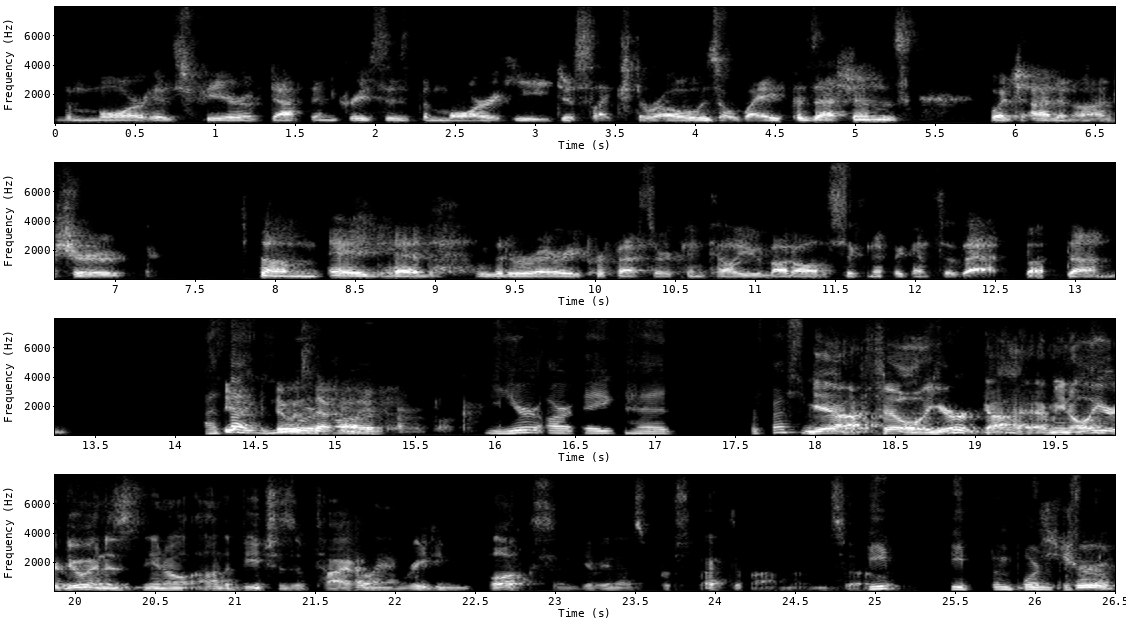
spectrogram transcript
the more his fear of death increases, the more he just like throws away possessions, which I don't know, I'm sure some egghead literary professor can tell you about all the significance of that. But um I thought yeah, it was definitely our, a book. You're our egghead professor. Yeah, Phil, you're a guy. I mean, all you're doing is, you know, on the beaches of Thailand reading books and giving us perspective on them. So deep, deep important. It's true.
